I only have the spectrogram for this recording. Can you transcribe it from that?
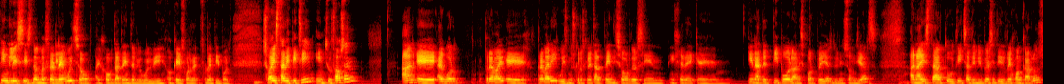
English is not my first language, so I hope that the interview will be okay for the for the people. Mm. So I studied PT in 2000 and uh, I work primary, uh, primary with musculoskeletal pain disorders in, in headache um, in adult people and sport players during some years. And I start to teach at the University Rey Juan Carlos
